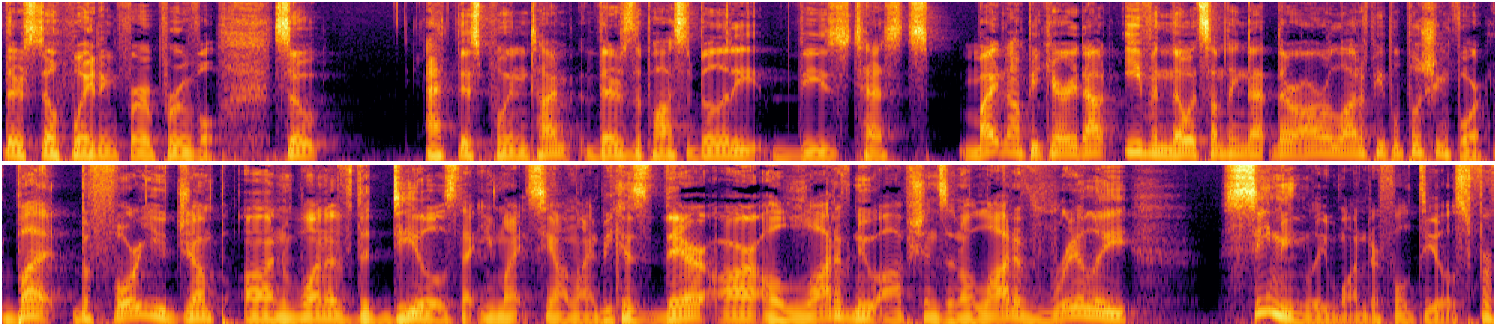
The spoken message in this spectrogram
they're still waiting for approval. So at this point in time, there's the possibility these tests might not be carried out, even though it's something that there are a lot of people pushing for. But before you jump on one of the deals that you might see online, because there are a lot of new options and a lot of really seemingly wonderful deals for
